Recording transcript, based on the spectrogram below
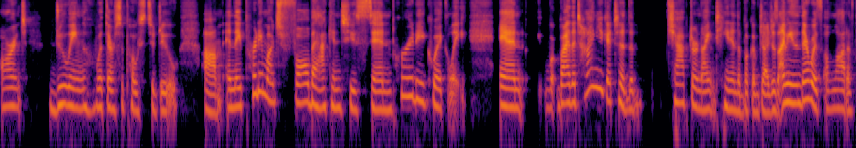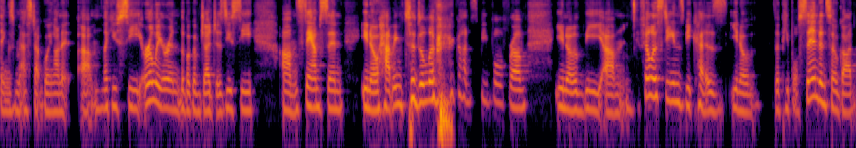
aren't doing what they're supposed to do. Um, and they pretty much fall back into sin pretty quickly. And by the time you get to the chapter 19 in the book of judges i mean there was a lot of things messed up going on it um, like you see earlier in the book of judges you see um, samson you know having to deliver god's people from you know the um, philistines because you know the people sinned and so god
